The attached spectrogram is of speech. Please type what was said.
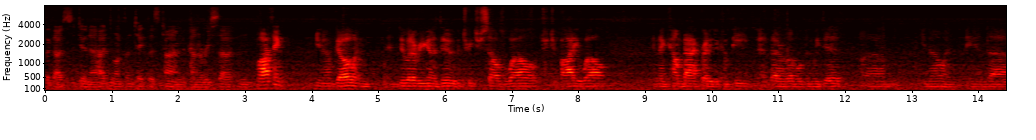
the guys to do now? How do you want them to take this time to kind of reset? And Well, I think, you know, go and, and do whatever you're going to do, but treat yourselves well, treat your body well, and then come back ready to compete at a better level than we did. Um, you know, and, and uh,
